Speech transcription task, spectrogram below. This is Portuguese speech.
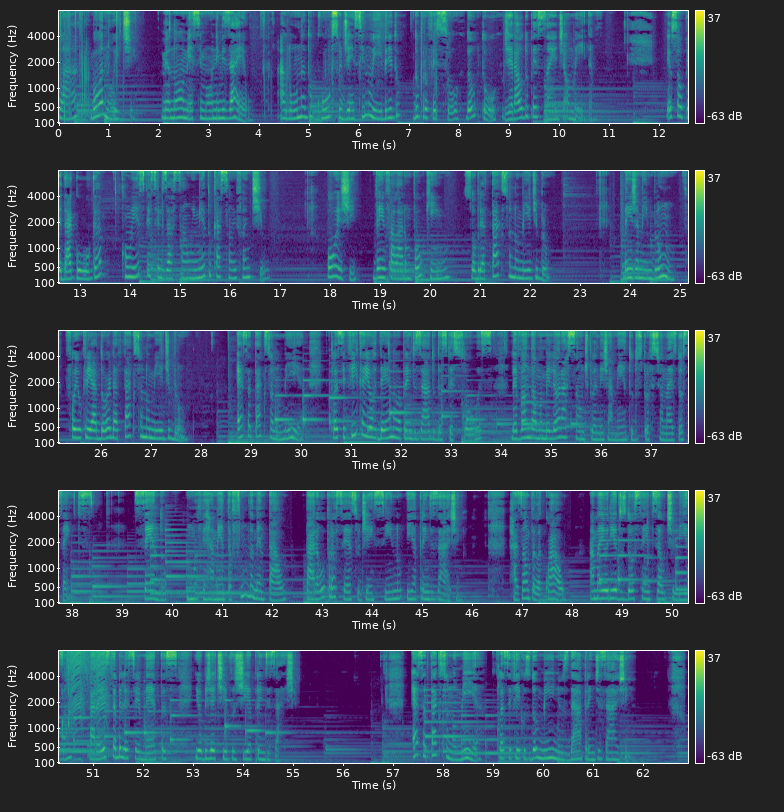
Olá, boa noite. Meu nome é Simone Misael, aluna do curso de ensino híbrido do professor Dr. Geraldo Peçanha de Almeida. Eu sou pedagoga com especialização em educação infantil. Hoje venho falar um pouquinho sobre a taxonomia de Bloom. Benjamin Bloom foi o criador da taxonomia de Bloom essa taxonomia classifica e ordena o aprendizado das pessoas, levando a uma melhor ação de planejamento dos profissionais docentes, sendo uma ferramenta fundamental para o processo de ensino e aprendizagem, razão pela qual a maioria dos docentes a utilizam para estabelecer metas e objetivos de aprendizagem. Essa taxonomia classifica os domínios da aprendizagem.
